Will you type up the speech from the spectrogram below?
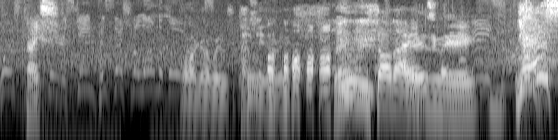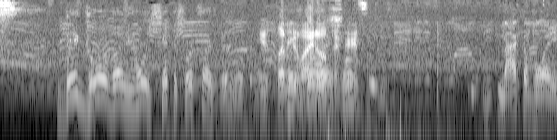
Worst Nice. players gain possession along the boards. Oh, I got away with the penalty there, man. we saw that. I eh? was waiting. Yes! Big goal, buddy. Holy shit, the short side's been working. He out. just left it Big wide open, dude. McAvoy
